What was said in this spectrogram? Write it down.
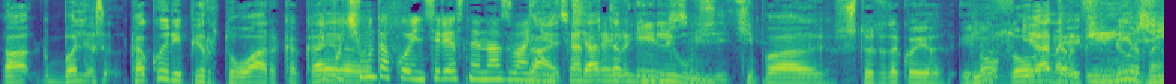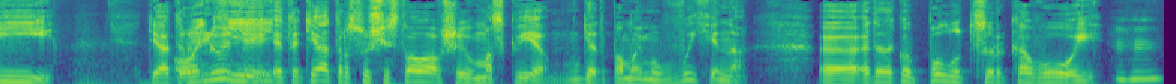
А, какой репертуар, какая... И почему такое интересное название да, театра театр иллюзий? иллюзий? Типа, что это такое иллюзорное, ну, театр иллюзии. Театр Окей. иллюзий – это театр, существовавший в Москве, где-то, по-моему, в Выхино. Э, это такой полуцирковой угу.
